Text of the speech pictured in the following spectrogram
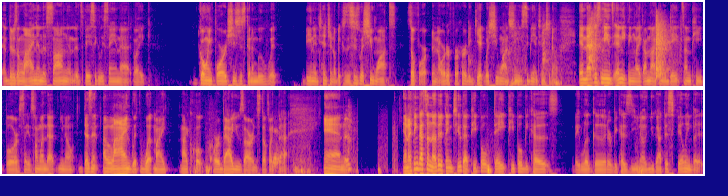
and there's a line in the song and it's basically saying that like going forward she's just gonna move with being intentional because this is what she wants so for in order for her to get what she wants, she needs to be intentional. And that just means anything. Like I'm not gonna date some people or say someone that, you know, doesn't align with what my my quote core values are and stuff like that. And and I think that's another thing too that people date people because they look good or because you know you got this feeling, but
